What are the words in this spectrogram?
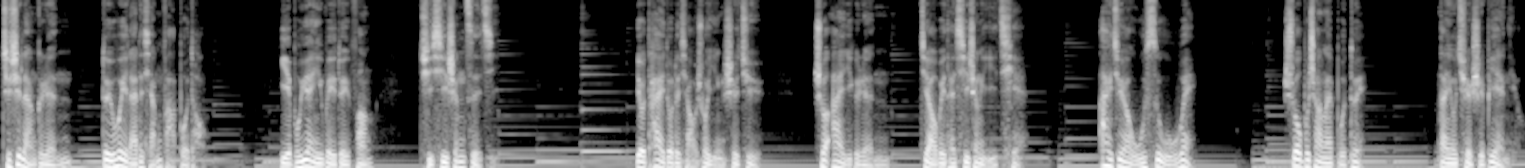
只是两个人对未来的想法不同，也不愿意为对方去牺牲自己。有太多的小说、影视剧说，爱一个人就要为他牺牲一切，爱就要无私无畏。说不上来不对，但又确实别扭。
